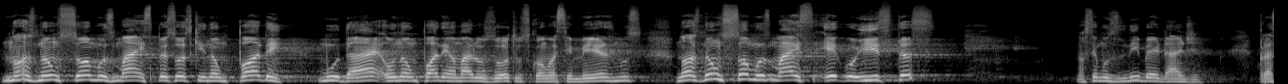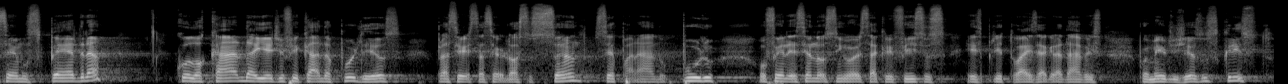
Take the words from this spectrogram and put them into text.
nós não somos mais pessoas que não podem mudar ou não podem amar os outros como a si mesmos. Nós não somos mais egoístas. Nós temos liberdade para sermos pedra colocada e edificada por Deus para ser sacerdócio santo, separado, puro, oferecendo ao Senhor sacrifícios espirituais e agradáveis por meio de Jesus Cristo.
